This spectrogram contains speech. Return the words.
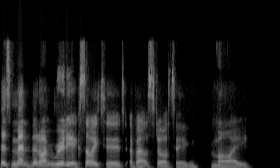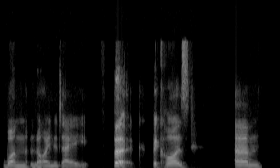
has meant that I'm really excited about starting my one line a day book because um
